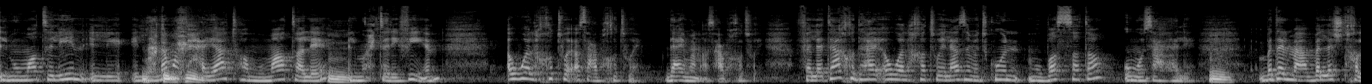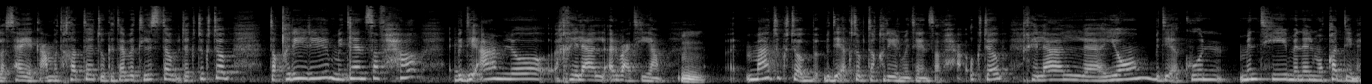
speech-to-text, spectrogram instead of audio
المماطلين اللي, اللي نمط حياتهم مماطلة. المحترفين أول خطوة أصعب خطوة دائما أصعب خطوة. فلتاخذ هاي أول خطوة لازم تكون مبسطة ومسهلة. م. بدل ما بلشت خلص هيك عم بتخطط وكتبت لستة وبدك تكتب تقريري 200 صفحة بدي أعمله خلال أربعة أيام. م. ما تكتب بدي أكتب تقرير 200 صفحة. اكتب خلال يوم بدي أكون منتهي من المقدمة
